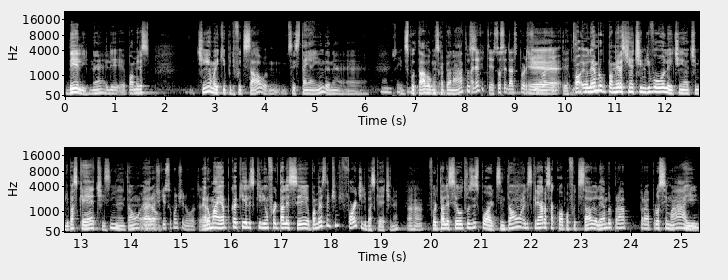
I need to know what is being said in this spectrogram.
dele, né? Ele, o Palmeiras tinha uma equipe de futsal, vocês têm ainda, né? É, sei. disputava alguns campeonatos. Mas deve ter. Sociedade esportiva É, tem que ter. eu lembro que o Palmeiras tinha time de vôlei, tinha time de basquete. Sim. né? Então Ah, era, Acho que isso continua até. era uma época que eles queriam fortalecer. O Palmeiras teve time forte de basquete, né? Aham. Fortalecer outros esportes. Então eles criaram essa Copa Futsal, eu lembro, para aproximar e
